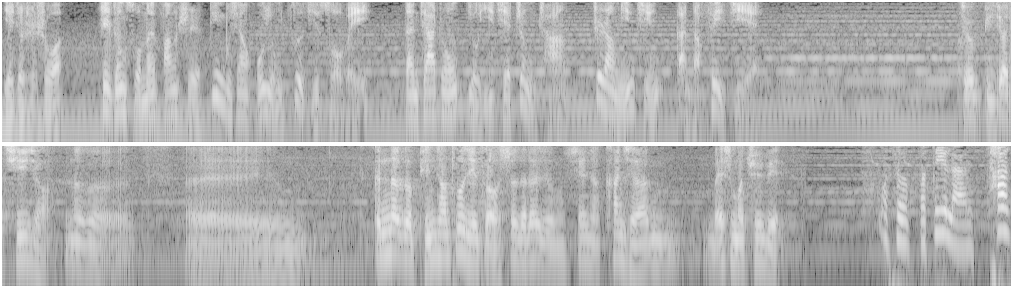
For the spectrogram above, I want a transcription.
也就是说。这种锁门方式并不像胡勇自己所为，但家中又一切正常，这让民警感到费解。就比较蹊跷，那个呃，跟那个平常自己走失的那种现场看起来没什么区别。我说不对了，他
